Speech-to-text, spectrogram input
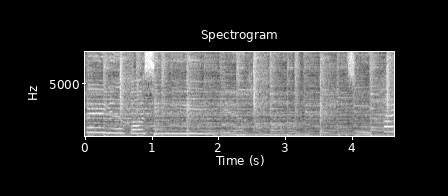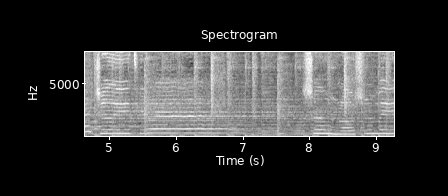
悲也好，喜也好，最爱这一天。生老是命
